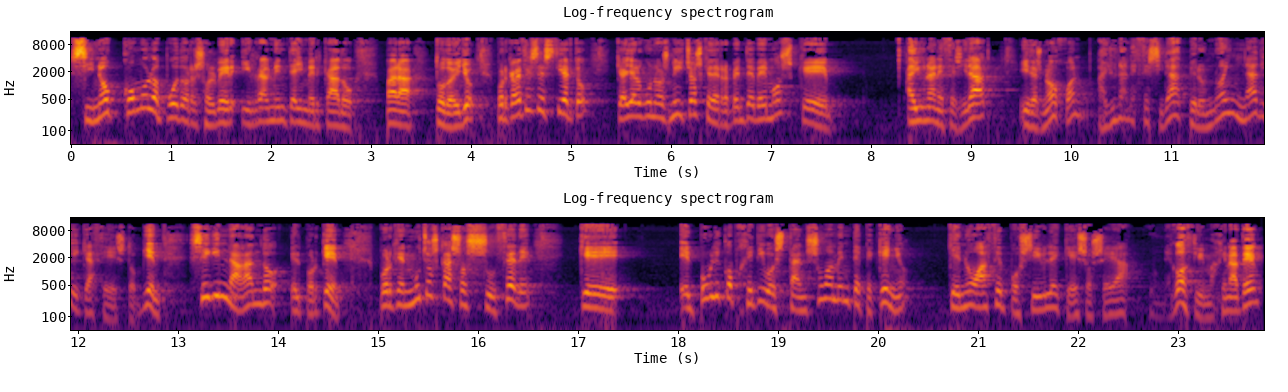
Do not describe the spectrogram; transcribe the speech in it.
Si no, ¿cómo lo puedo resolver y realmente hay mercado para todo ello? Porque a veces es cierto que hay algunos nichos que de repente vemos que hay una necesidad y dices, no, Juan, hay una necesidad, pero no hay nadie que hace esto. Bien, sigue indagando el por qué. Porque en muchos casos sucede que el público objetivo es tan sumamente pequeño que no hace posible que eso sea un negocio. Imagínate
